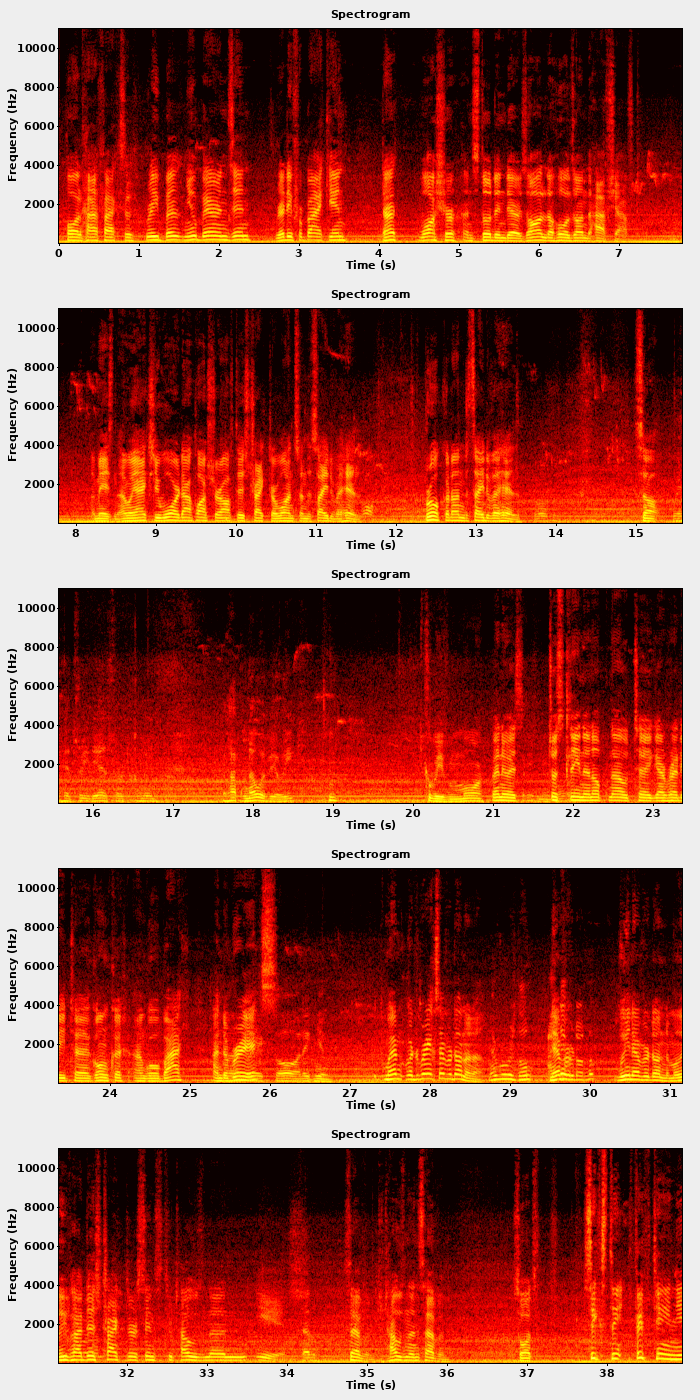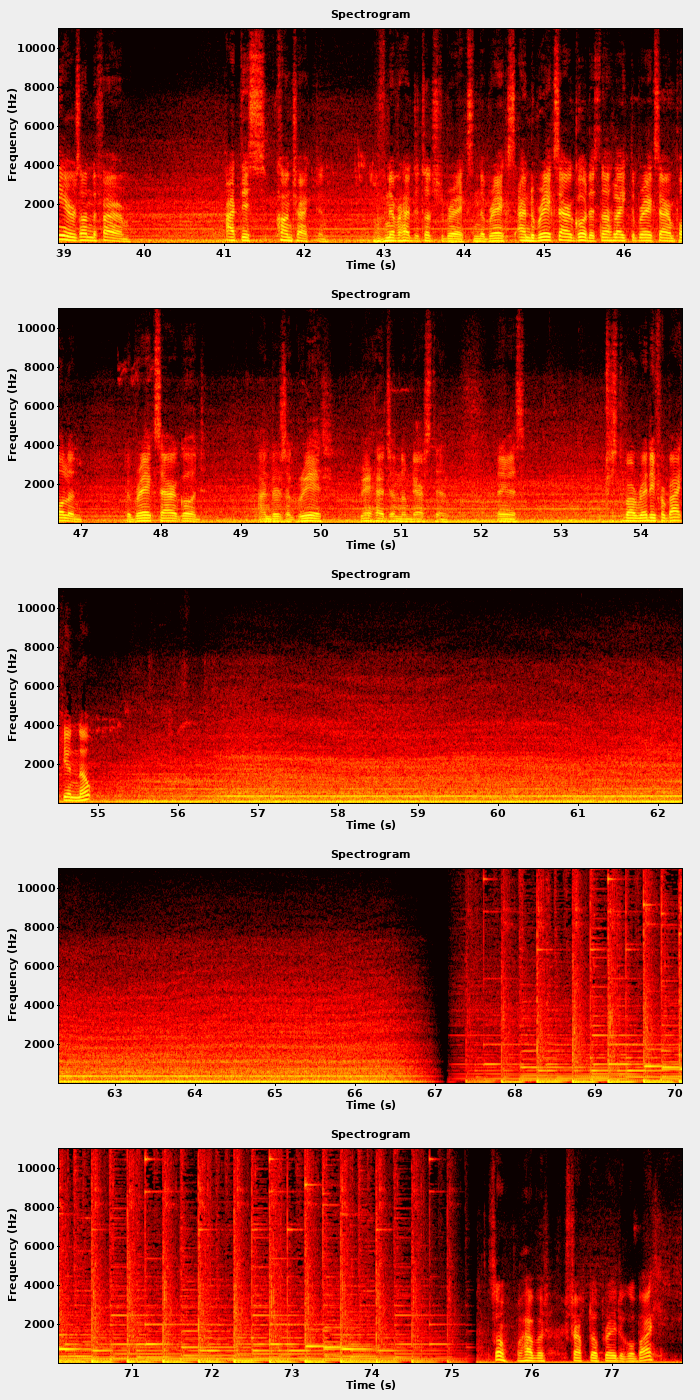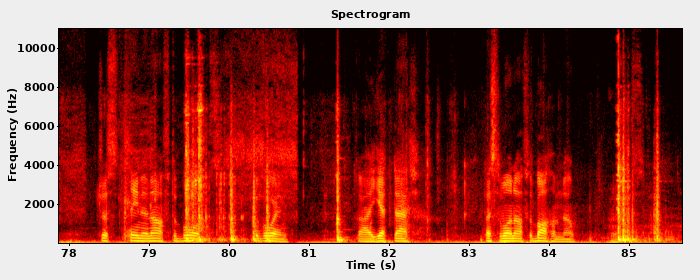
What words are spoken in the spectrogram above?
whole half axle rebuilt, new bearings in, ready for back in. That washer and stud in there is all the holes on the half shaft. Amazing. And we actually wore that washer off this tractor once on the side of a hill. Broke it on the side of a hill. So We had three days for it to come in. What happened now would be a week. could be even more. But anyways, even just more. cleaning up now to get ready to gunk it and go back. And the brakes, Oh, like new. When were the brakes ever done or not? Never was done. I Never- never done them. We never done them. and We've had this tractor since 2008. Seven. 7 2007 so it's 16 15 years on the farm at this contracting we've never had to touch the brakes and the brakes and the brakes are good it's not like the brakes aren't pulling the brakes are good and there's a great great hedge on them there still anyways just about ready for back in now So we'll have it strapped up ready to go back. Just cleaning off the bolts to go in. So I get that. That's the one off the bottom now.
